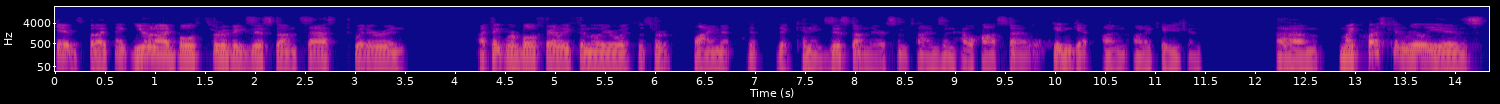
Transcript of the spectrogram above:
kids, but I think you and I both sort of exist on SaaS, Twitter, and I think we're both fairly familiar with the sort of climate that that can exist on there sometimes and how hostile it can get on on occasion. Um, my question really is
